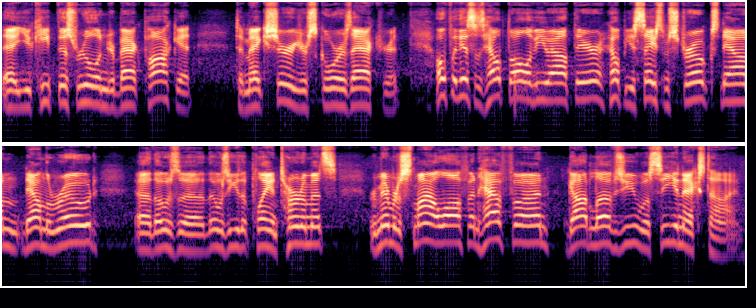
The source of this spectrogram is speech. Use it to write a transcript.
that you keep this rule in your back pocket to make sure your score is accurate. Hopefully this has helped all of you out there, help you save some strokes down, down the road uh, those, uh, those of you that play in tournaments. Remember to smile often, have fun. God loves you. We'll see you next time.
